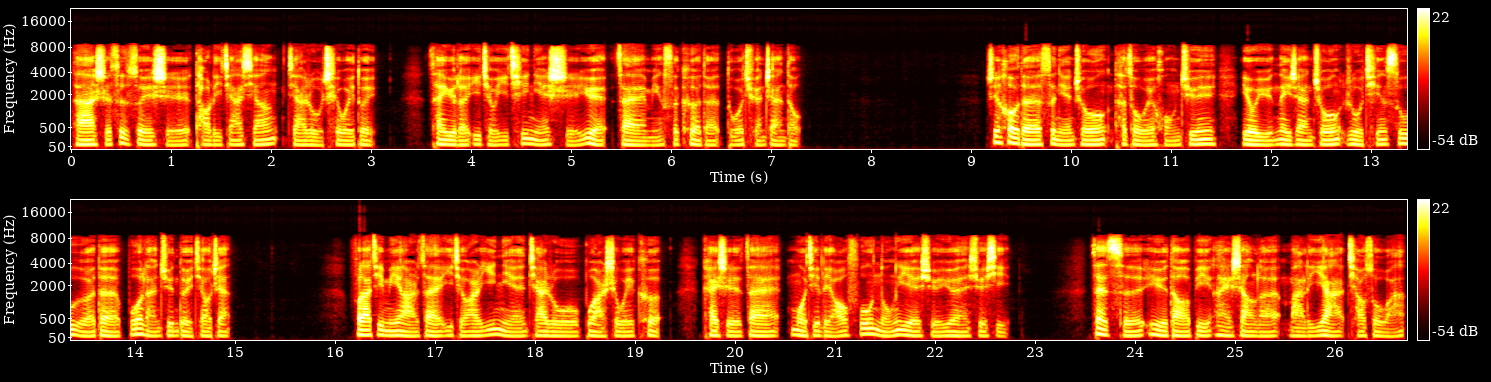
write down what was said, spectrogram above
他十四岁时逃离家乡，加入赤卫队，参与了1917年10月在明斯克的夺权战斗。之后的四年中，他作为红军，又与内战中入侵苏俄的波兰军队交战。弗拉基米尔在1921年加入布尔什维克，开始在莫吉廖夫农业学院学习，在此遇到并爱上了玛利亚·乔索娃。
